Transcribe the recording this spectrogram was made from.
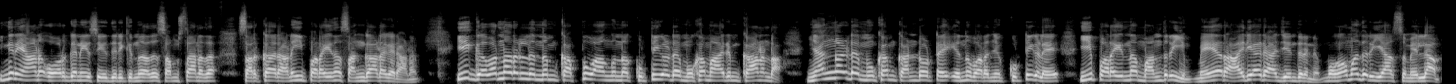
ഇങ്ങനെയാണ് ഓർഗനൈസ് ചെയ്തിരിക്കുന്നത്. അത് സംസ്ഥാന സർക്കാരാണ്. ഈ പറയുന്ന സംഘാടകരാണ്. ഈ ഗവർണറിൽ നിന്നും കപ്പ് വാങ്ങുന്ന കുട്ടികളുടെ മുഖം ആരും കാണണ്ട. ഞങ്ങളുടെ മുഖം കണ്ടോട്ടെ എന്ന് പറഞ്ഞ് കുട്ടികളെ ഈ പറയുന്ന മന്ത്രിയും മേയർ ആര്യ രാജേന്ദ്രനും മുഹമ്മദ് റിയാസും എല്ലാം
